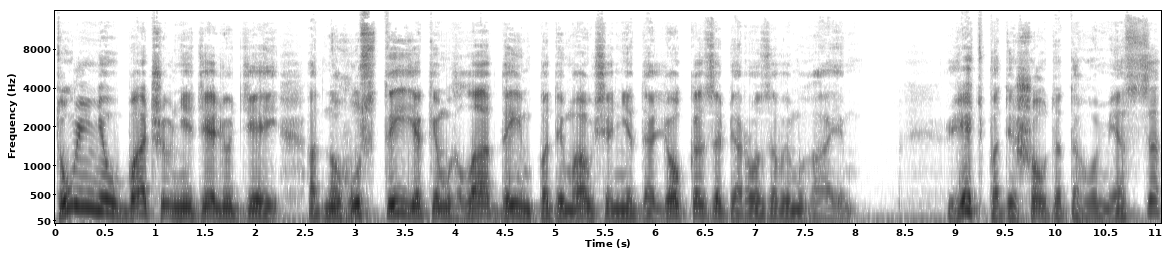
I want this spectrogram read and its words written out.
адтуль не ўбачыў нідзе людзей, адно густы, якім гладым падымаўся недалёка за бярозавым гаем. Ледь падышоў да таго месца,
